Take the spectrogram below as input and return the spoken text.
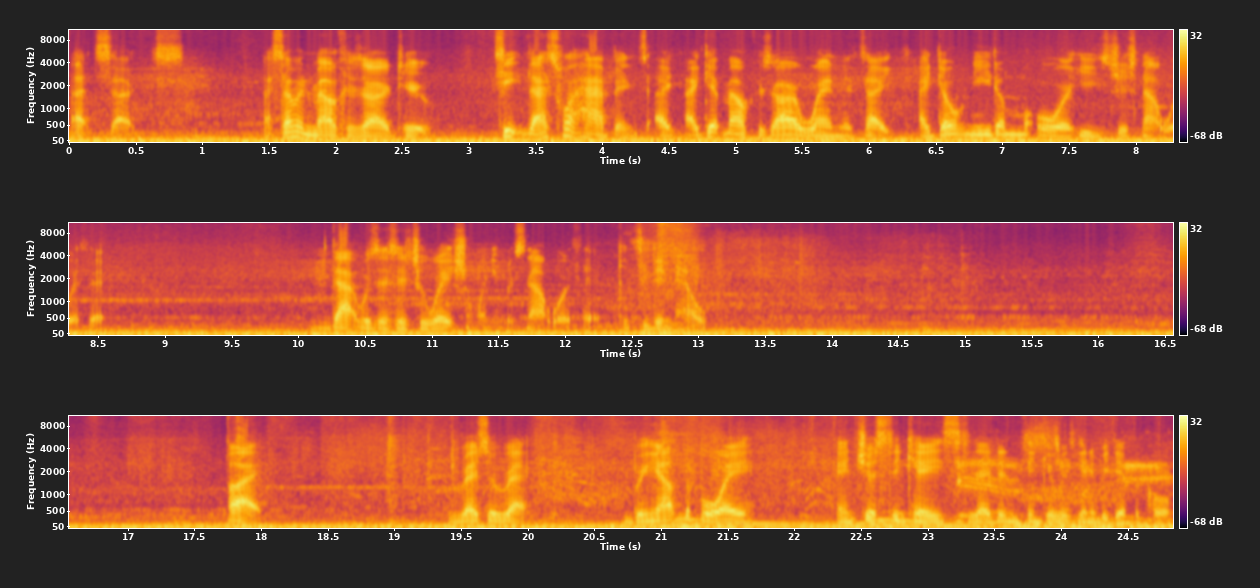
That sucks. I summoned Malchezaar too. See, that's what happens. I, I get Malchezaar when it's like, I don't need him or he's just not worth it. That was a situation when he was not worth it, because he didn't help. Alright. Resurrect. Bring out the boy. And just in case, because I didn't think it was going to be difficult.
